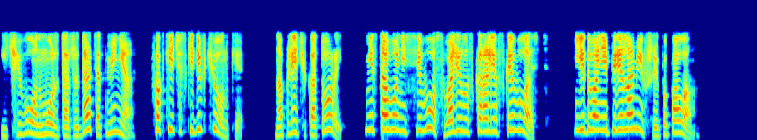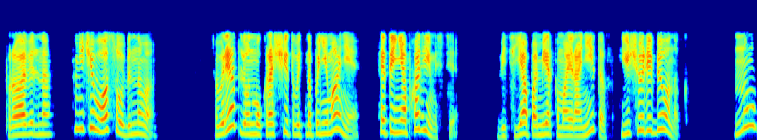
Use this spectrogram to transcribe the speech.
И чего он может ожидать от меня, фактически девчонки, на плечи которой ни с того ни с сего свалилась королевская власть, едва не переломившая пополам? Правильно, ничего особенного. Вряд ли он мог рассчитывать на понимание этой необходимости, ведь я по меркам айронитов еще ребенок. Ну,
